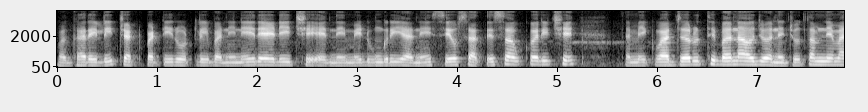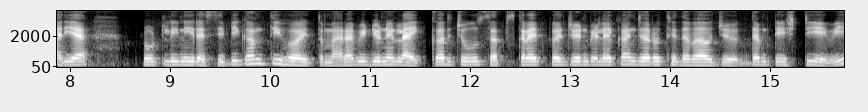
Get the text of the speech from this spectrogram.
વઘારેલી ચટપટી રોટલી બનીને રેડી છે અને મેં ડુંગળી અને સેવ સાથે સર્વ કરી છે. તમે એકવાર જરૂરથી બનાવજો અને જો તમને મારી આ રોટલીની રેસીપી ગમતી હોય તો મારા વિડીયોને લાઇક કરજો, સબસ્ક્રાઈબ કરજો અને બેલાઇકન જરૂરથી દબાવજો. એકદમ ટેસ્ટી એવી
